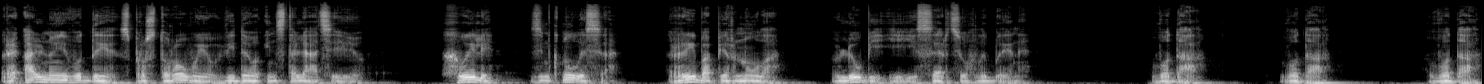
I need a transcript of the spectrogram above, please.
реальної води з просторовою відеоінсталяцією. Хвилі зімкнулися, риба пірнула в любі її серцю глибини. Вода, вода, вода.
